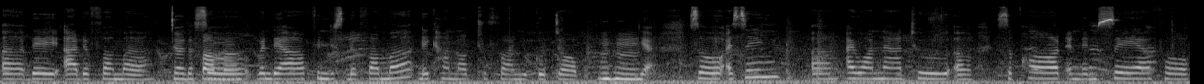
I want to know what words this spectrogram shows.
Uh, they are the farmer. They're the farmer. So when they are finished the farmer, they cannot to find a good job. Mhm. Yeah. So I think uh, I wanna to uh, support and then share for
